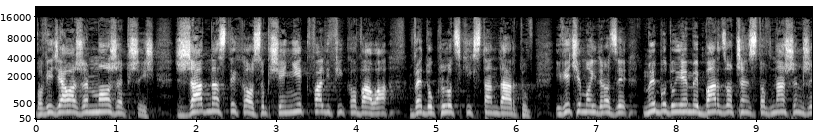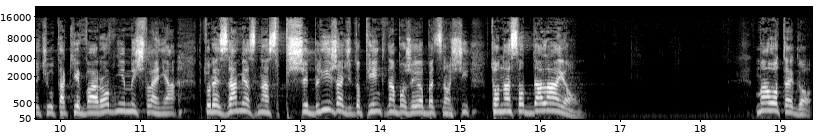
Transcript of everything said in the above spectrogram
bo wiedziała, że może przyjść. Żadna z tych osób się nie kwalifikowała według ludzkich standardów. I wiecie, moi drodzy, my budujemy bardzo często w naszym życiu takie warownie myślenia, które zamiast nas przybliżać do piękna Bożej obecności, to nas oddalają. Mało tego,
